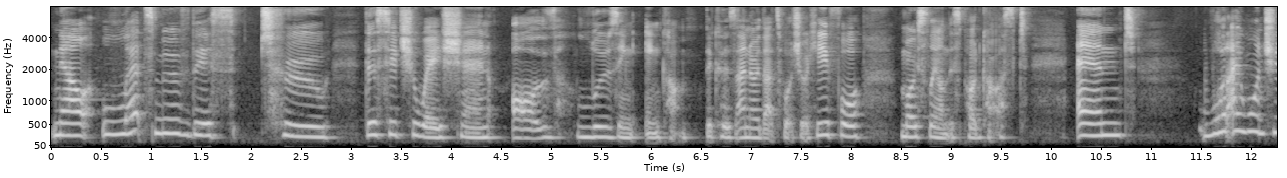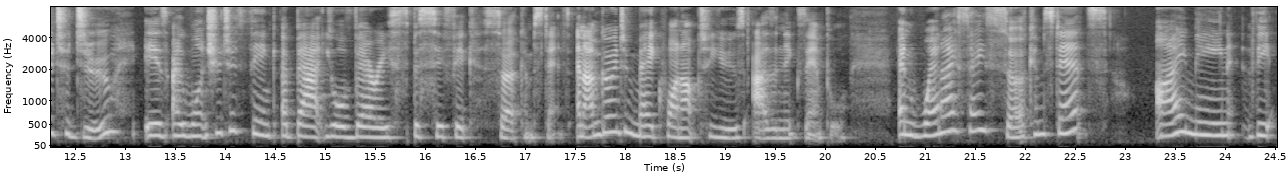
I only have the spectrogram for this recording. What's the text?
Now, let's move this to the situation of losing income because I know that's what you're here for, mostly on this podcast. And what I want you to do is, I want you to think about your very specific circumstance. And I'm going to make one up to use as an example. And when I say circumstance, I mean the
